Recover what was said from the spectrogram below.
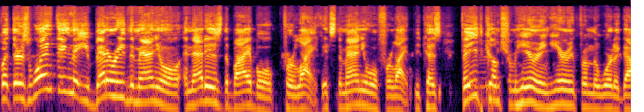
but there's one thing that you better read the manual, and that is the Bible for life. It's the manual for life because faith Mhm. comes from hearing, hearing from the Word of God.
